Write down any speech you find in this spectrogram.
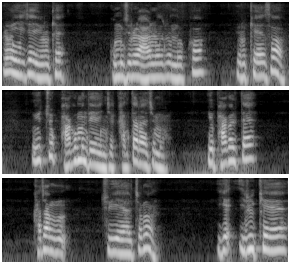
그러면 이제 이렇게 고무줄을 안으로 넣고 이렇게 해서 여기 쭉 박으면 돼요 이제. 간단하지 뭐. 이거 박을 때 가장 주의해야 할 점은 이게 이렇게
